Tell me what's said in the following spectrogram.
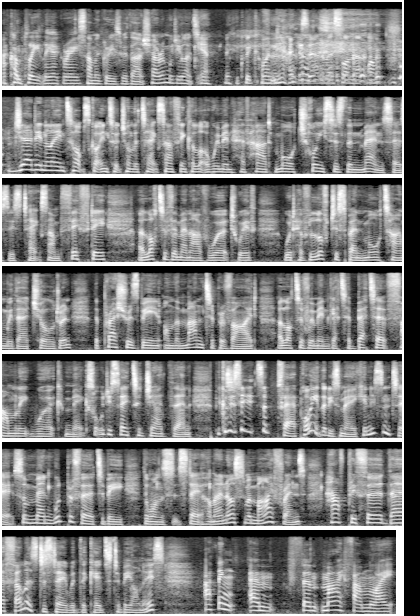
I completely agree. Sam agrees with that. Sharon, would you like to Yeah. make a quick comment? Yeah, unanimous on that one. Jed in Lane Tops got in touch on the text. I think a lot of women have had more choices than men, says this text. I'm 50. A lot of the men I've worked with would have loved to spend more time with their children. The pressure has been on the man to provide. A lot of women get a better family work mix. What would you say to Jed then? Because it's, it's a fair point that he's making, isn't it? Some men would prefer to be the ones that stay at home. And I know some of my friends have preferred their fellas to stay with the kids, to be honest. I think um, for my family,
